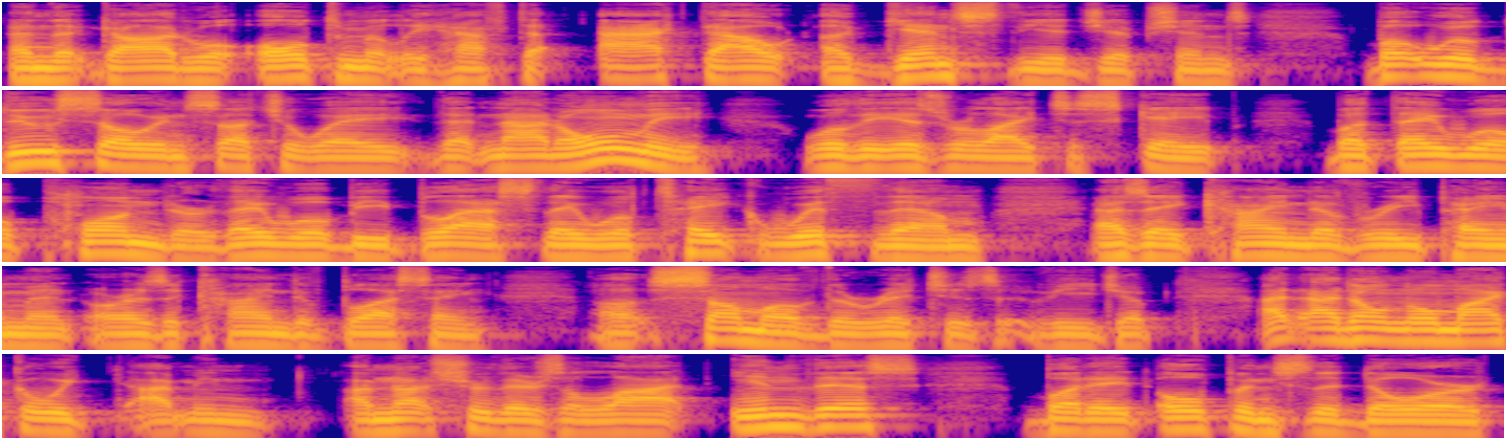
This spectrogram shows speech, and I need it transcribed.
and that God will ultimately have to act out against the Egyptians, but will do so in such a way that not only will the Israelites escape, but they will plunder. They will be blessed. They will take with them as a kind of repayment or as a kind of blessing uh, some of the riches of Egypt. I, I don't know, Michael. We, I mean, I'm not sure there's a lot in this, but it opens the door,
